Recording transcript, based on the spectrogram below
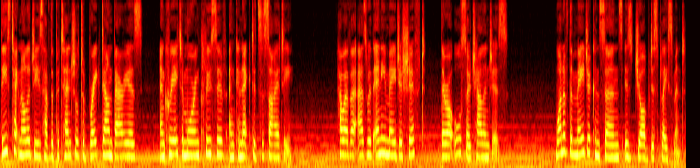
These technologies have the potential to break down barriers and create a more inclusive and connected society. However, as with any major shift, there are also challenges. One of the major concerns is job displacement.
